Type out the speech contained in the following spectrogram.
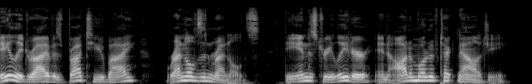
Daily Drive is brought to you by Reynolds and Reynolds, the industry leader in automotive technology.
